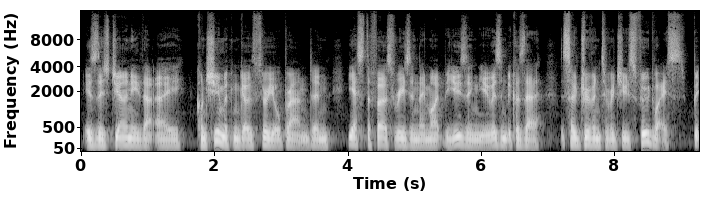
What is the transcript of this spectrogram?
is this journey that a consumer can go through your brand. And yes, the first reason they might be using you isn't because they're so driven to reduce food waste. But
